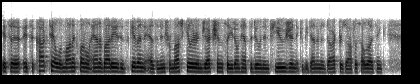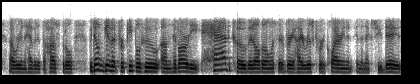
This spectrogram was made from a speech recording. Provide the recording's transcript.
It's a it's a cocktail of monoclonal antibodies. It's given as an intramuscular injection, so you don't have to do an infusion. It can be done in a doctor's office. Although I think uh, we're going to have it at the hospital. We don't give it for people who um, have already had COVID, although unless they're very high risk for acquiring it in the next few days.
